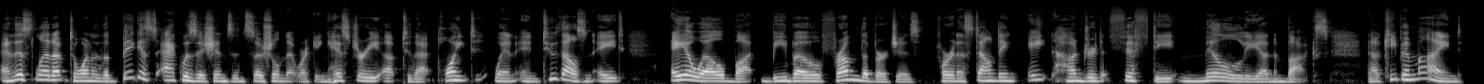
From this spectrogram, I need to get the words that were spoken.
And this led up to one of the biggest acquisitions in social networking history up to that point, when in 2008, AOL bought Bebo from the Birches for an astounding 850 million bucks. Now keep in mind,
